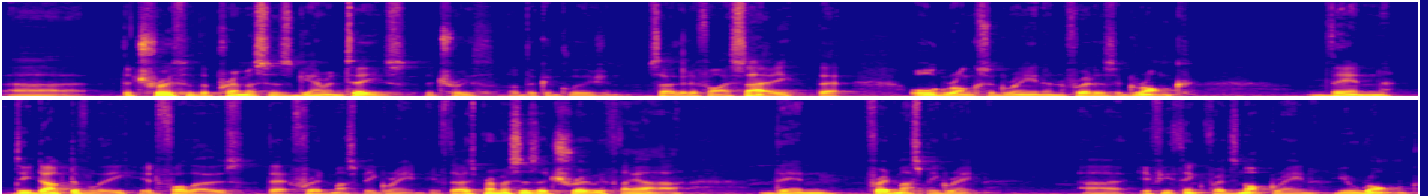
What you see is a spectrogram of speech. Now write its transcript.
uh, the truth of the premises guarantees the truth of the conclusion. So that if I say that all Gronks are green and Fred is a Gronk, then deductively it follows that Fred must be green. If those premises are true, if they are, then Fred must be green. Uh, if you think Fred's not green, you're wrong.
